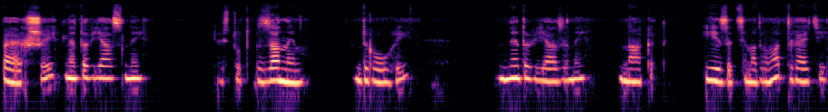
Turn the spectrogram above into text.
Перший недов'язаний, ось тут за ним другий недов'язаний накид. І за цими двома третій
